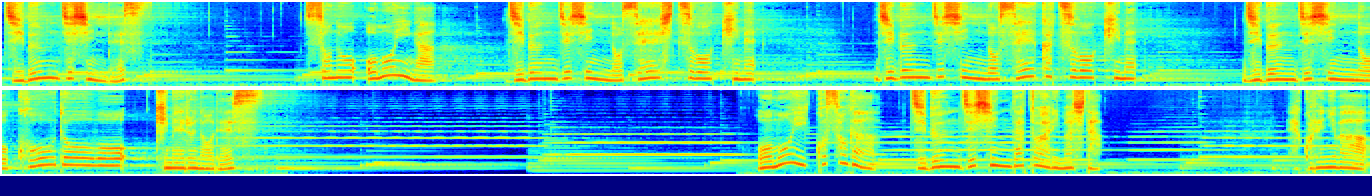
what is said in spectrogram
自分自身です。その思いが自分自身の性質を決め自分自身の生活を決め自分自身の行動を決めるのです。思いこそが自分自身だとありました。これには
